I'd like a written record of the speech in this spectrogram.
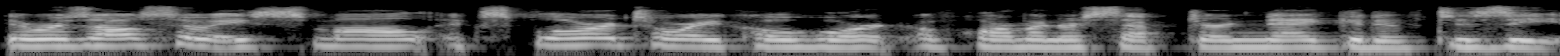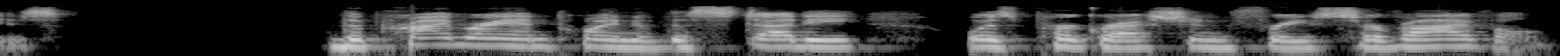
There was also a small exploratory cohort of hormone receptor negative disease. The primary endpoint of the study was progression free survival.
